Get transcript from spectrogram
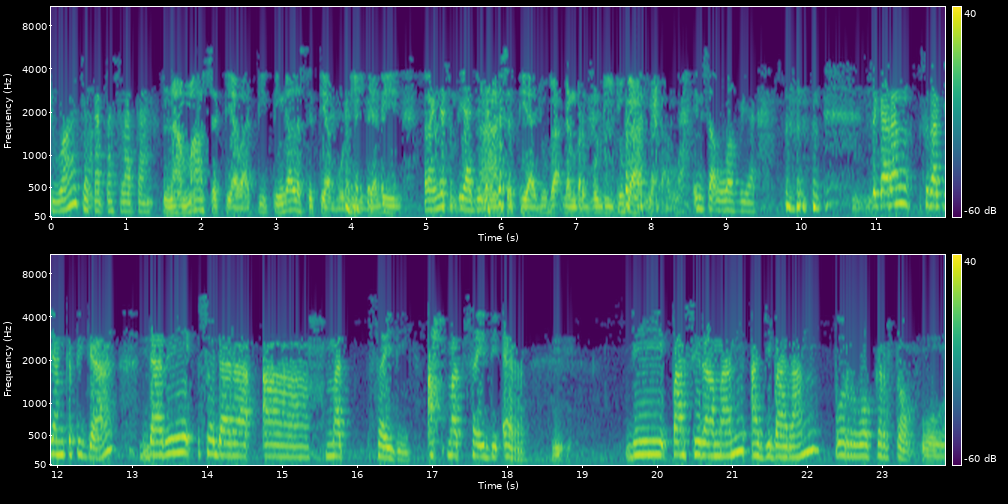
2 Jakarta Selatan. Nama Setiawati tinggal Setiabudi. jadi orangnya setia juga. Nah, setia juga dan berbudi juga insya Allah. insya Allah ya. Sekarang surat yang ketiga dari saudara Ahmad Saidi, Ahmad Saidi R. Hmm di Pasiraman, Aji Barang, Purwokerto. Oh,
